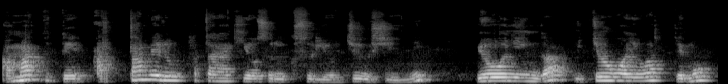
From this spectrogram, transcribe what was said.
甘くて温める働きをする薬を中心に病人が胃腸が弱っても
